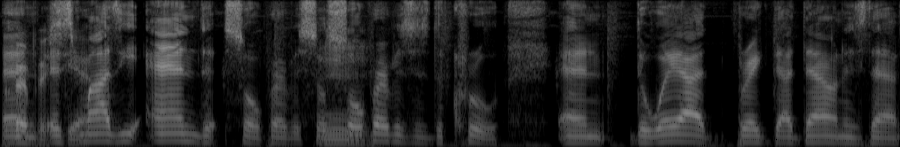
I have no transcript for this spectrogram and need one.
And Purpose, it's yeah. Mazzi and Soul Purpose. So Soul Mm. Purpose is the crew. And the way I break that down is that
